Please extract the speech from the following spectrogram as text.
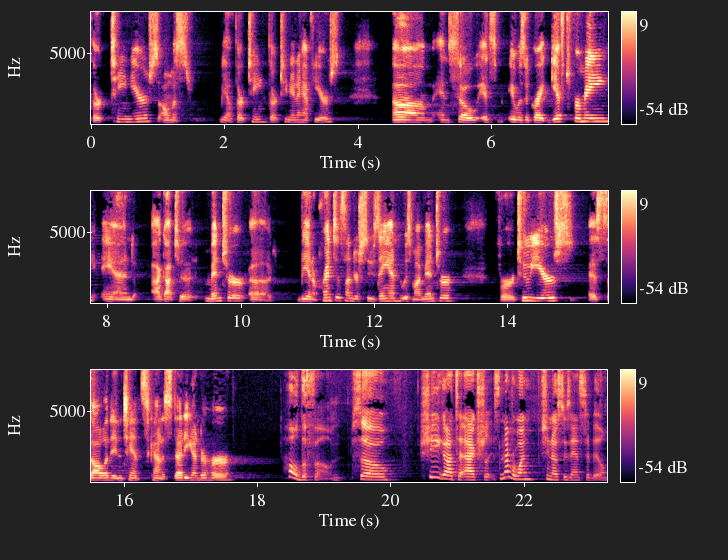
13 years, almost, yeah, 13, 13 and a half years. Um, and so it's it was a great gift for me, and I got to mentor uh, be an apprentice under Suzanne, who was my mentor for two years as solid, intense kind of study under her. hold the phone. So she got to actually, so number one, she knows Suzanne Stabile,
